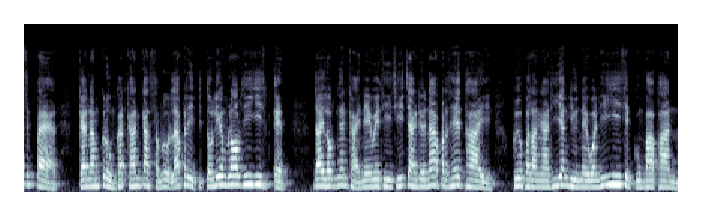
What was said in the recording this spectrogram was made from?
2558 แกนนำกลุ่มคัดค้านการสำรวจและผลิตปิโตรเลียมรอบที่ 21ได้ลดเงื่อนไขในเวทีชี้แจงเดินหน้าประเทศไทย เพื่อพลังงานที่ยั่งยืนในวันที่ 20 กุมภาพันธ์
